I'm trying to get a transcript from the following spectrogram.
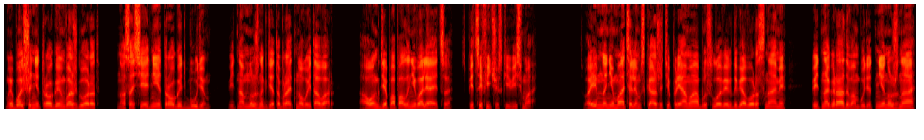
Мы больше не трогаем ваш город, но соседние трогать будем, ведь нам нужно где-то брать новый товар. А он где попало не валяется, специфический весьма. Своим нанимателям скажете прямо об условиях договора с нами, ведь награда вам будет не нужна,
